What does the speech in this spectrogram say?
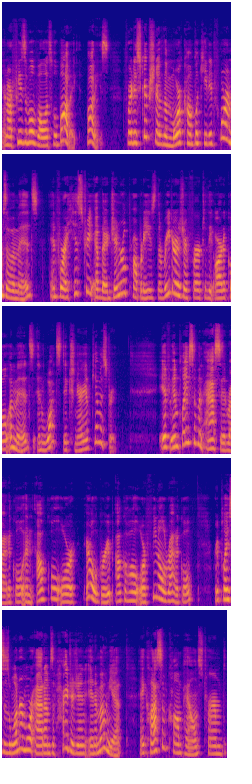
and are feasible volatile body, bodies. For a description of the more complicated forms of amides and for a history of their general properties, the reader is referred to the article Amides in Watt's Dictionary of Chemistry. If in place of an acid radical, an alkyl or aryl group, alcohol or phenyl radical, replaces one or more atoms of hydrogen in ammonia, a class of compounds termed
